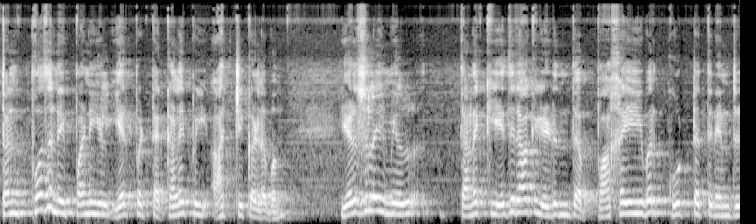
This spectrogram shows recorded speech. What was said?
தன் போதனை பணியில் ஏற்பட்ட களைப்பை ஆற்றிக்கொள்ளவும் எருசலேமில் தனக்கு எதிராக எழுந்த பகைவர் கூட்டத்தினின்று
